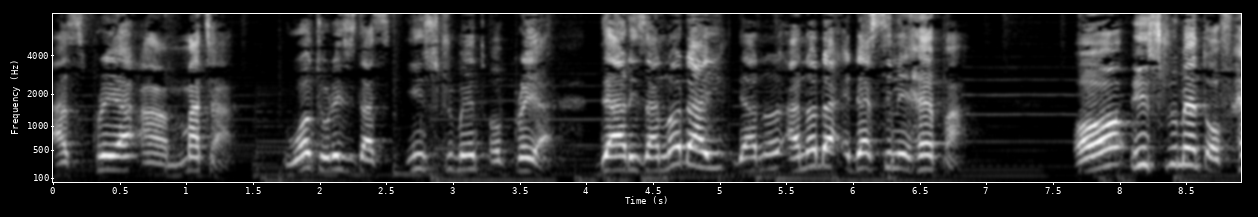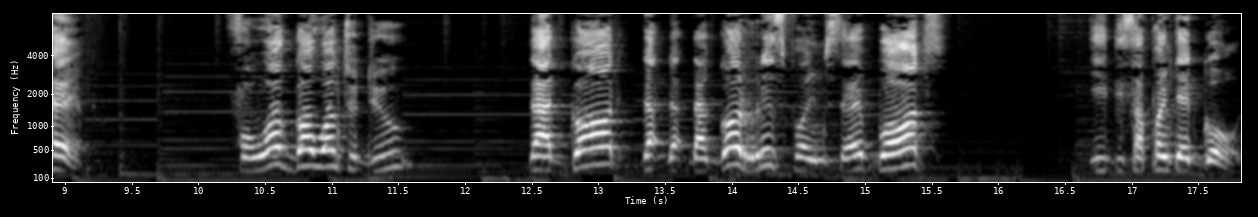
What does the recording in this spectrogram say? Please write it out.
as prayer uh, matter. We want to raise it as instrument of prayer there is another, another destiny helper or instrument of help for what God wants to do that God that, that, that God raised for himself, but he disappointed God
